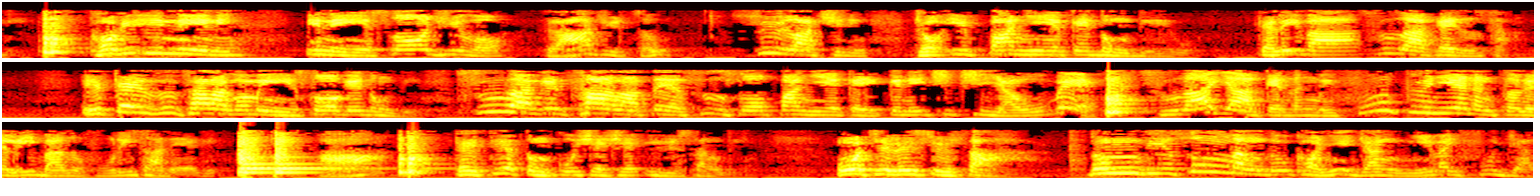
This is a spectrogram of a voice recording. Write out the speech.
的，考个一年呢，一年少句话，那就走。谁拉起的，叫一八年给冻的哟，给你吧，是啊，该是差，一该是差那个没说给动的，是啊，给差了，但是说八年给给你去吃药呗，是啊呀，给人们富贵也能找来篱笆是福利差来的。啊，给点东哥些些遇上的，我这里说啥？东的松忙都靠你讲，你们富强，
